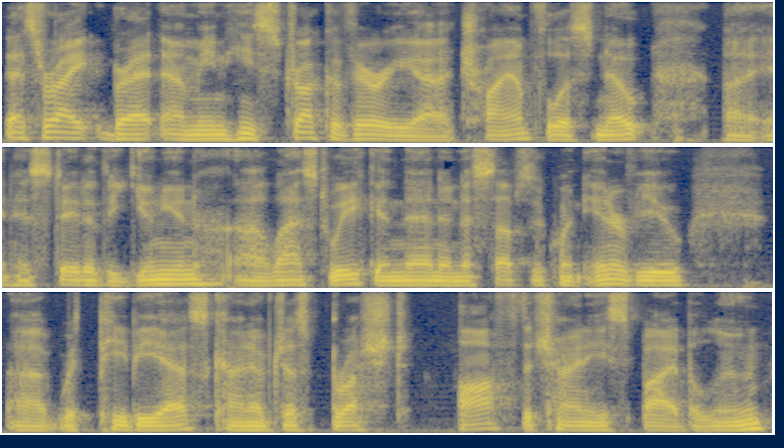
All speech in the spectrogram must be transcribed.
That's right, Bret. I mean, he struck a very uh, triumphalist note uh, in his State of the Union uh, last week, and then in a subsequent interview uh, with PBS, kind of just brushed off the Chinese spy balloon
